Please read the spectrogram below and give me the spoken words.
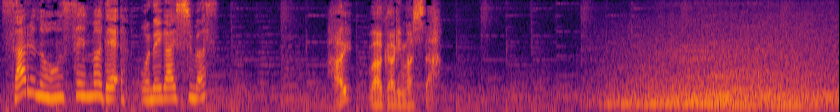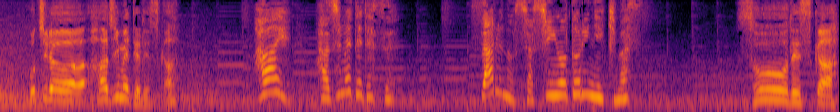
猿の温泉までお願いしますはいわかりました。こちらは初めてですか？はい初めてです。猿の写真を撮りに行きます。そうですか。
